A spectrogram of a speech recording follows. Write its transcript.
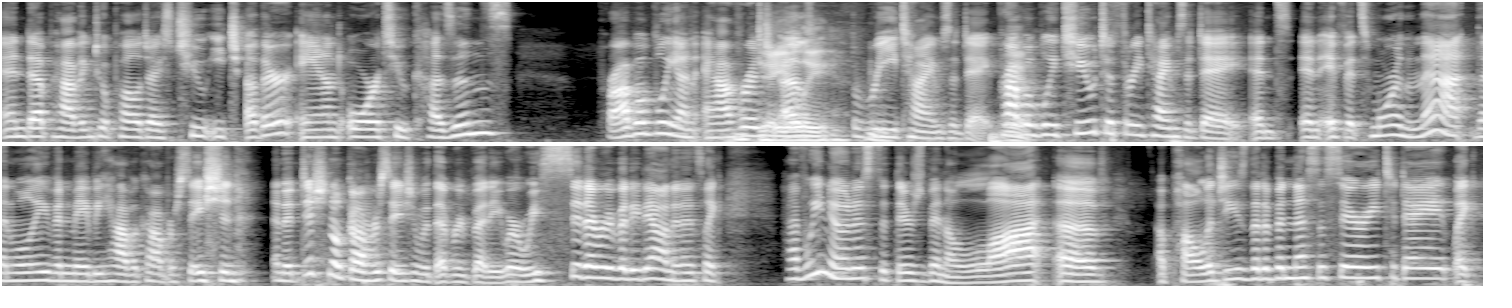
end up having to apologize to each other and or to cousins probably on average Daily. of three times a day probably two to three times a day and and if it's more than that then we'll even maybe have a conversation an additional conversation with everybody where we sit everybody down and it's like have we noticed that there's been a lot of apologies that have been necessary today like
